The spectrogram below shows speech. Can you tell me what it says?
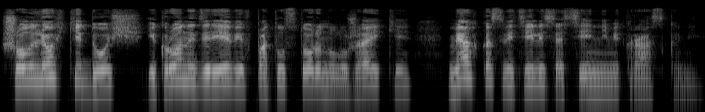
Шел легкий дождь, и кроны деревьев по ту сторону лужайки мягко светились осенними красками.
